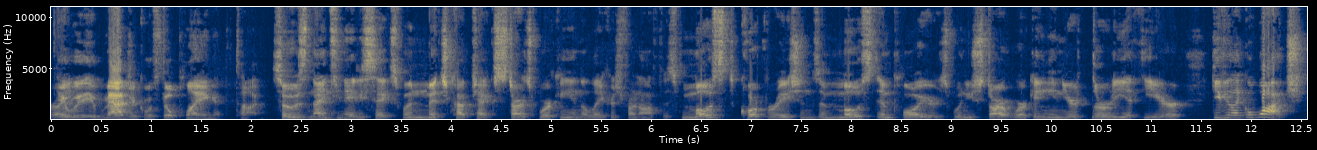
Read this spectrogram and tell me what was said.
Right. It, it, Magic was still playing at the time. So it was 1986 when Mitch Kupchak starts working in the Lakers front office. Most corporations and most employers, when you start working in your 30th year, give you like a watch.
